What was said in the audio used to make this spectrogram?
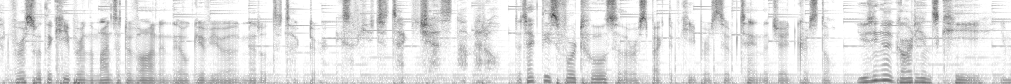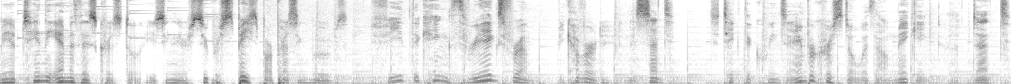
Converse with the keeper in the mines of Divan and they'll give you a metal detector. Except you detect chests, not metal. Detect these four tools to the respective keepers to obtain the jade crystal. Using a guardian's key, you may obtain the amethyst crystal using your super spacebar pressing moves. Feed the king three eggs for him, be covered in his scent, to take the queen's amber crystal without making a dent.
